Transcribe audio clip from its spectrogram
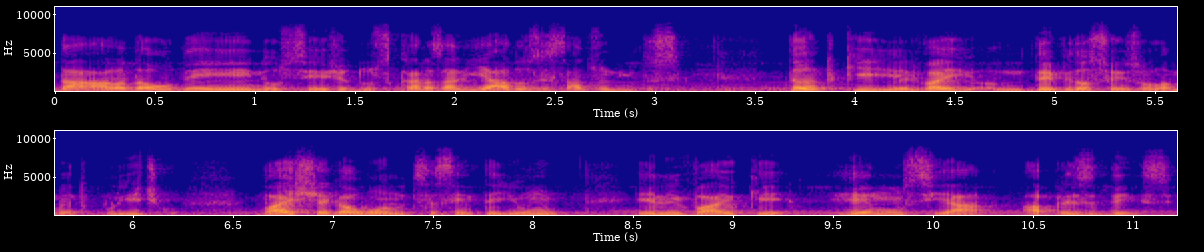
da ala da UDN, ou seja, dos caras aliados aos Estados Unidos. Tanto que ele vai, devido ao seu isolamento político, vai chegar o ano de 61, ele vai o quê? Renunciar à presidência.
